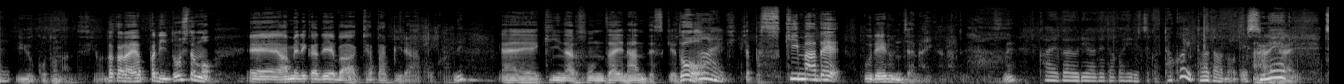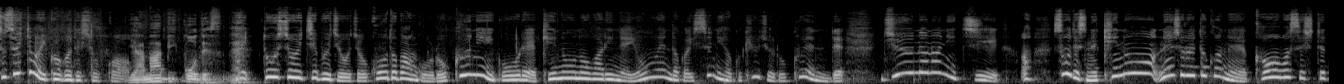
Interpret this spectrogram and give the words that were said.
い、いうことなんですよ。だからやっぱりどうしても、えー、アメリカで言えばキャタピラーとかね、えー、気になる存在なんですけど、はい、やっぱ隙間で売れるんじゃないかなとですね。海外売上高比率が高いただのですね、はいはい、続いてはいかがでしょうか？山彦ですね、はい、東証一部上場コード番号6250昨日の終値4円高1296円で17日あそうですね。昨日年初来高値顔合わせして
